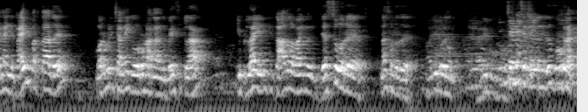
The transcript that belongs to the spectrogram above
ஏன்னா இங்க டைம் பத்தாது. மறுபடியும் சென்னைக்கு வருவோம். நாங்க அங்க பேசிக்கலாம். இப்படிலாம் இருக்கு. காதுல வாங்கி ஜஸ்ட் ஒரு என்ன சொல்றது? இது கொடுக்குறேன்.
